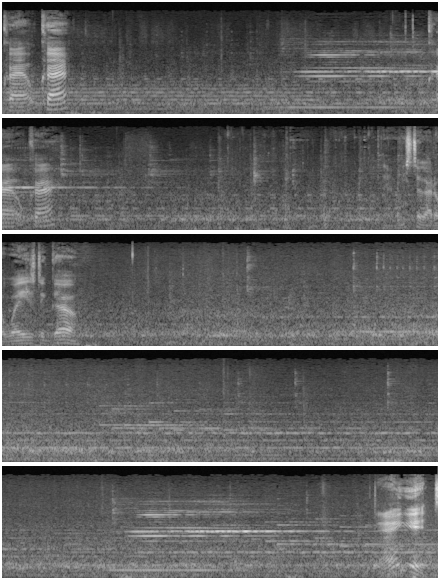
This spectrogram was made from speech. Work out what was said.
Okay, okay. Okay. Damn, we still got a ways to go. Dang it!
